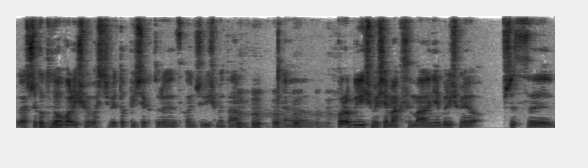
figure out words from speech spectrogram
znaczy kontynuowaliśmy właściwie to picie, które skończyliśmy tam. E, porobiliśmy się maksymalnie, byliśmy wszyscy,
